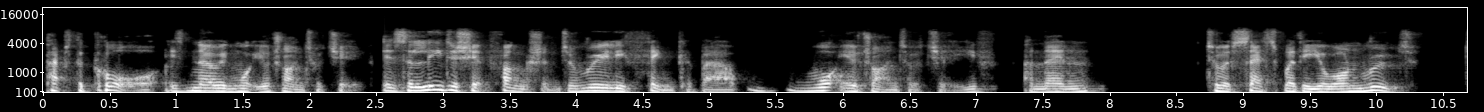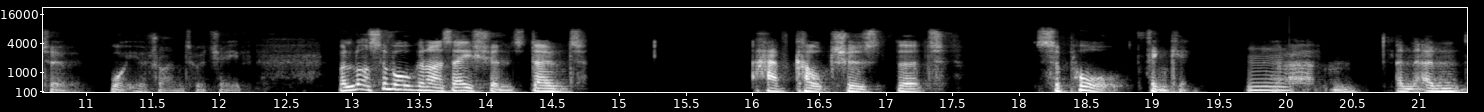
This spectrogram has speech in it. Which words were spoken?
perhaps the core is knowing what you're trying to achieve. It's a leadership function to really think about what you're trying to achieve and then to assess whether you're en route to what you're trying to achieve. But lots of organizations don't have cultures that support thinking. Mm. Um, and, and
